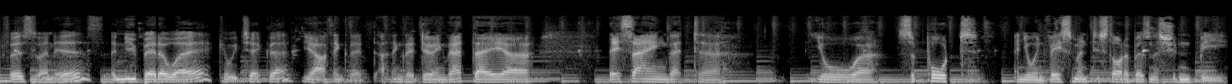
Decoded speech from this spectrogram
first one is a new better way. Can we check that? Yeah, I think that I think they're doing that. They uh, they're saying that uh, your uh, support and your investment to start a business shouldn't be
